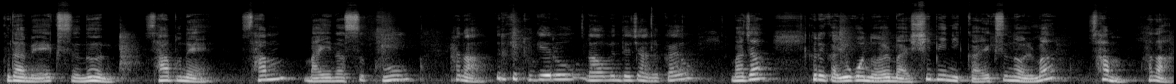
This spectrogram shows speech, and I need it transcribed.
그 다음에 x는 4분의 3 마이너스 9 하나 이렇게 두 개로 나오면 되지 않을까요? 맞아? 그러니까 요거는 얼마야? 10이니까 x는 얼마? 3 하나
